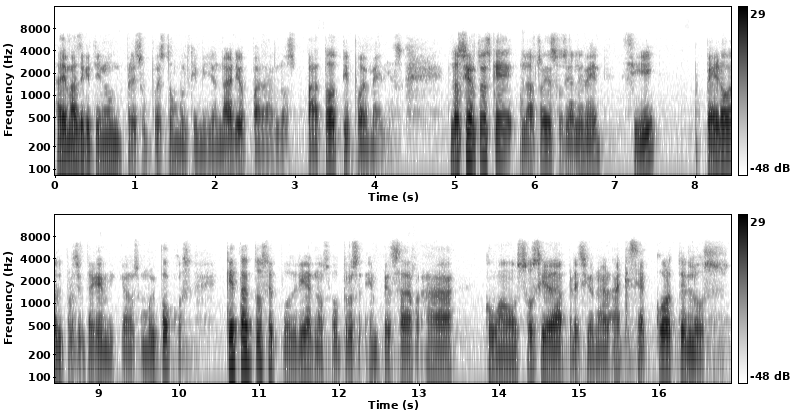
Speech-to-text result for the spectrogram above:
Además de que tiene un presupuesto multimillonario para los, para todo tipo de medios. Lo cierto es que las redes sociales ven, sí, pero el porcentaje de mexicanos son muy pocos. ¿Qué tanto se podría nosotros empezar a, como sociedad, presionar a que se acorten los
